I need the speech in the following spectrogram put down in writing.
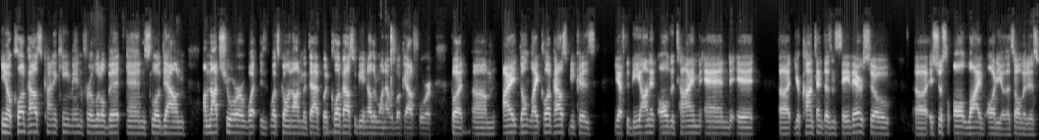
you know, Clubhouse kind of came in for a little bit and slowed down. I'm not sure what is what's going on with that, but Clubhouse would be another one I would look out for. But um, I don't like Clubhouse because you have to be on it all the time, and it uh, your content doesn't stay there. So uh, it's just all live audio. That's all it is.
